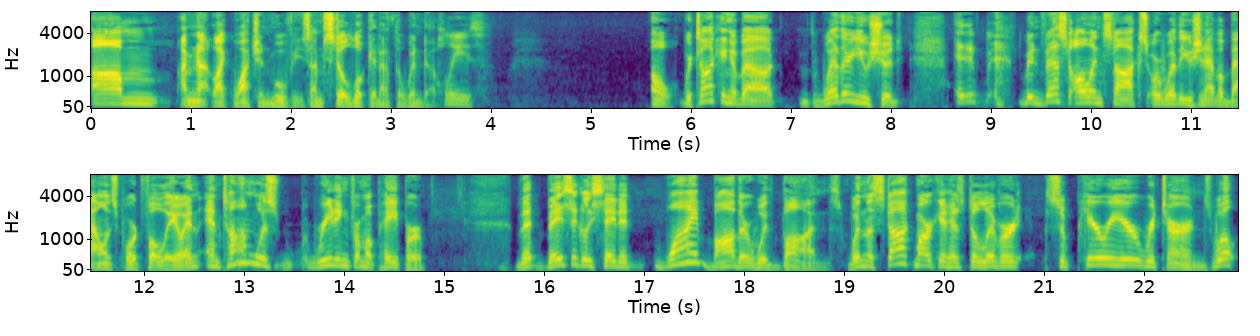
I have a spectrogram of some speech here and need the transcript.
Um, I'm not like watching movies. I'm still looking out the window. Please. Oh, we're talking about whether you should eh, invest all in stocks or whether you should have a balanced portfolio. And and Tom was reading from a paper that basically stated why bother with bonds when the stock market has delivered superior returns? Well,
